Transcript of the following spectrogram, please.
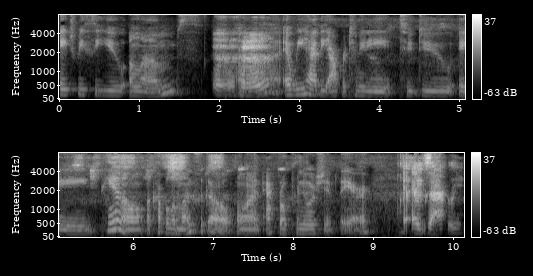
HBCU alums. Mm-hmm. Uh, and we had the opportunity to do a panel a couple of months ago on Afropreneurship there. Exactly.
